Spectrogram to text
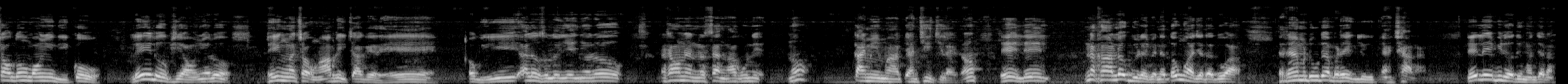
6 3ပေါင်းရင်ဒီကိုလေးလို့ဖြစ်အောင်ညတို့၄5 6 5ပရိကြခဲ့တယ် ဟုတ်ပြီအဲ့လိုဆိုလို့ချင်းညတို့2025ခုနှစ်နော်တိုင်မင်မှာပြန်ကြည့်ကြည့်လိုက်နော်လေးလေးနှစ်ခါလုတ်ပြီးလိုက်ပြန်တယ်သုံးခါကျတော့ तू ကတရံမတူတဲ့ပရိကလေးကိုပြန်ချလာတယ်လေးလေးပြီးတော့ဒီမှာကျတော့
